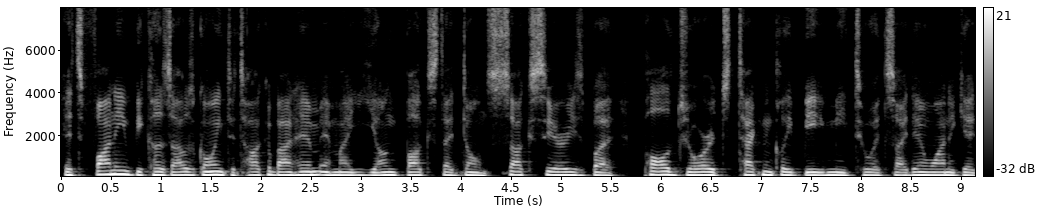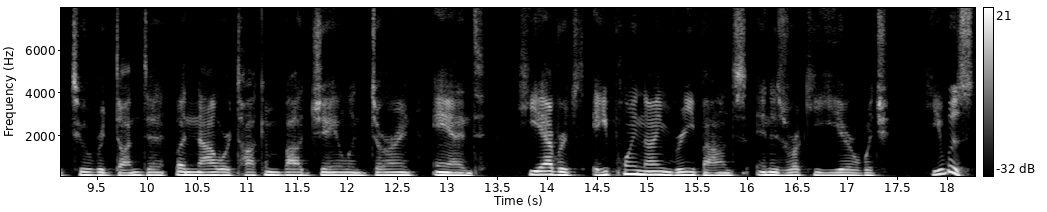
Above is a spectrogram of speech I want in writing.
It's funny because I was going to talk about him in my Young Bucks That Don't Suck series, but Paul George technically beat me to it, so I didn't want to get too redundant. But now we're talking about Jalen Duren, and he averaged 8.9 rebounds in his rookie year, which he was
